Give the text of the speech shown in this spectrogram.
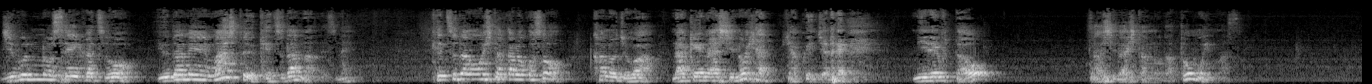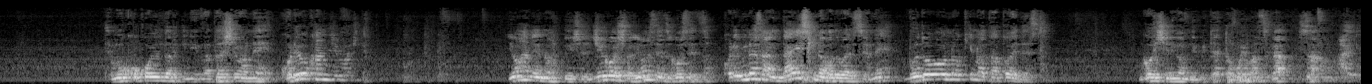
自分の生活を委ねますという決断なんですね。決断をしたからこそ彼女はなけなしの 100, 100円じゃない2レフタを差し出したのだと思います。でもここを読んだ時に私はねこれを感じました。ヨハネの福音書15章4節5節。これ皆さん大好きな言葉ですよね。ブドウの木の例えです。ご一緒に読んでみたいと思いますが3はい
